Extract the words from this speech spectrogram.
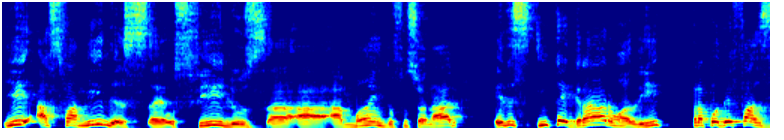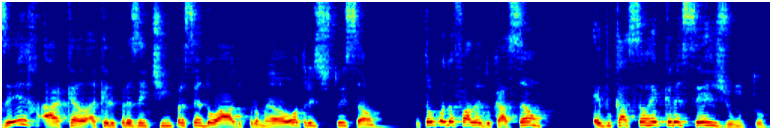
e as famílias, é, os filhos, a, a mãe do funcionário, eles integraram ali para poder fazer aquela, aquele presentinho para ser doado para uma outra instituição. Então, quando eu falo educação, educação é crescer junto.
